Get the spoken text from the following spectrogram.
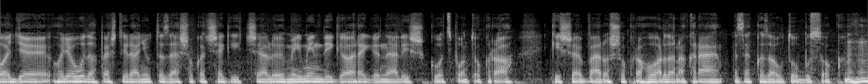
hogy, hogy a Budapest irányú utazásokat segítse elő. Még mindig a regionális kócpontokra, kisebb városokra hordanak rá ezek az autóbuszok. Uh-huh.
